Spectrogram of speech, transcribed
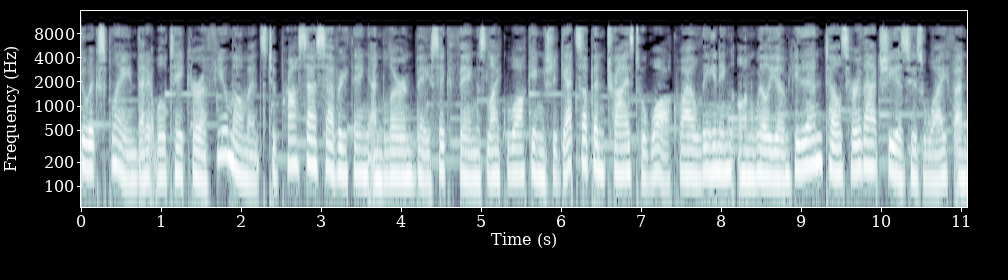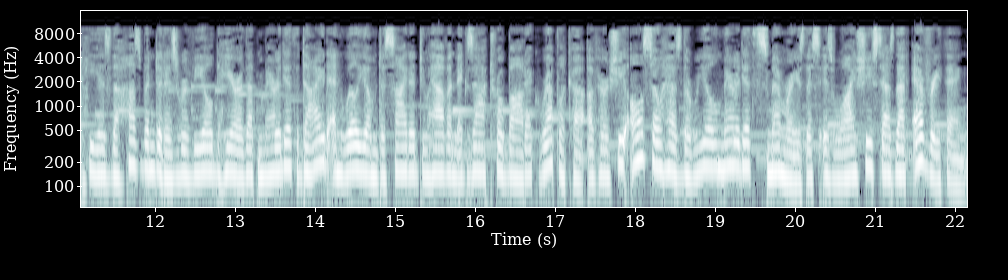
to explain that it will take her a few moments to process everything and learn basic things like walking. She gets up and tries to walk while leaning on William. He then tells her that she is his wife and he is the husband. It is revealed here that Meredith died and William decided to have an exact robotic replica of her. She also has the real Meredith's memories. This is why she says that everything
